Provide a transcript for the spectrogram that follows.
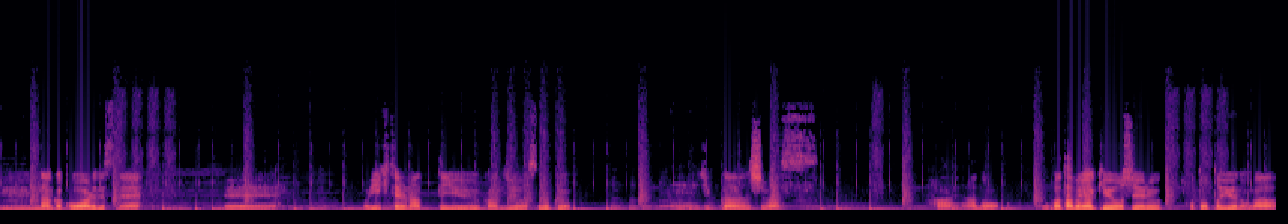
うん、なんかこうあれですね、えー、生きてるなっていう感じをすごく、えー、実感します。はい。あの、僕は多分野球を教えることというのが、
